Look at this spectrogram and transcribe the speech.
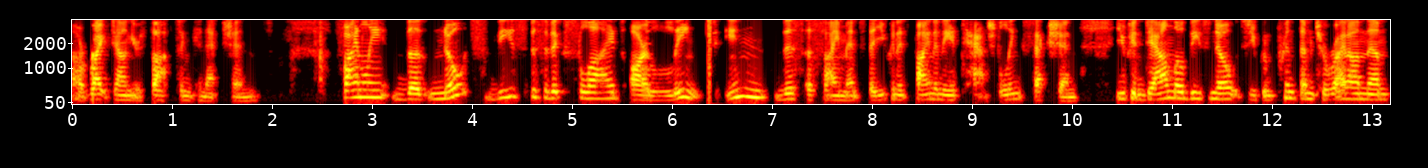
uh, write down your thoughts and connections. Finally, the notes, these specific slides are linked in this assignment that you can find in the attached link section. You can download these notes, you can print them to write on them.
